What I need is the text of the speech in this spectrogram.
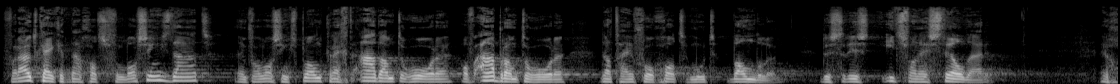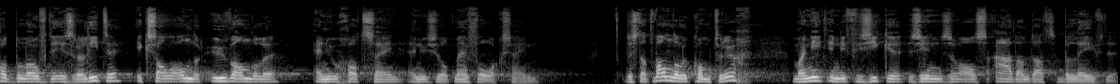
Vooruitkijkend naar Gods verlossingsdaad en verlossingsplan krijgt Adam te horen, of Abraham te horen, dat hij voor God moet wandelen. Dus er is iets van herstel daar. En God beloofde de Israëlieten, ik zal onder u wandelen en uw God zijn en u zult mijn volk zijn. Dus dat wandelen komt terug, maar niet in de fysieke zin zoals Adam dat beleefde.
